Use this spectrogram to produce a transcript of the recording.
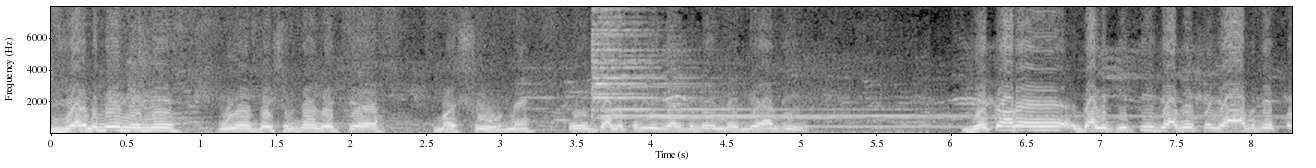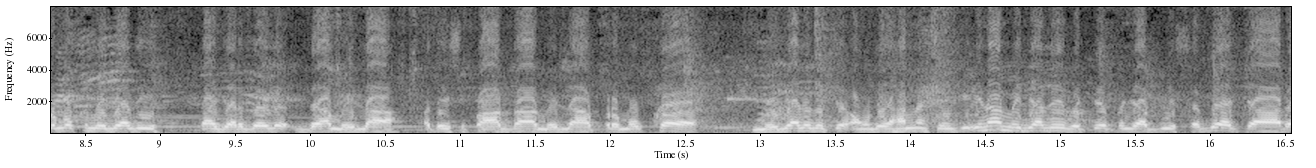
ਯਰਗ ਦੇ ਮੇਲੇ ਪੂਰੇ ਵਿਸ਼ਵ ਦੇ ਵਿੱਚ ਮਸ਼ਹੂਰ ਨੇ। ਇਹ ਗੱਲ ਕਰੀਏ ਯਰਗ ਦੇ ਮੇਲਿਆਂ ਦੀ। ਜੇਕਰ ਗੱਲ ਕੀਤੀ ਜਾਵੇ ਪੰਜਾਬ ਦੇ ਪ੍ਰਮੁੱਖ ਮੇਲਿਆਂ ਦੀ, ਤਾਂ ਯਰਗ ਦਾ ਮੇਲਾ ਅਤੇ ਛਪਾਰ ਦਾ ਮੇਲਾ ਪ੍ਰਮੁੱਖ ਮੇਲਿਆਂ ਦੇ ਵਿੱਚ ਆਉਂਦੇ ਹਨ, ਕਿਉਂਕਿ ਇਹਨਾਂ ਮੇਲਿਆਂ ਦੇ ਵਿੱਚ ਪੰਜਾਬੀ ਸੱਭਿਆਚਾਰ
